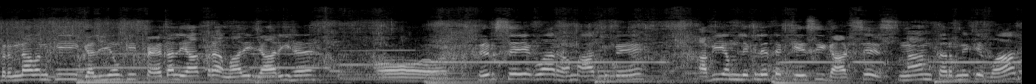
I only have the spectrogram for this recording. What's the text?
वृंदावन की गलियों की पैदल यात्रा हमारी जारी है और फिर से एक बार हम आ चुके हैं। अभी हम निकले थे केसी घाट से स्नान करने के बाद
